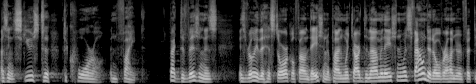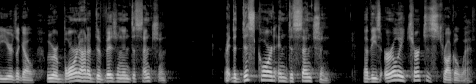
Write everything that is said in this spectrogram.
as an excuse to, to quarrel and fight. In fact, division is, is really the historical foundation upon which our denomination was founded over 150 years ago. We were born out of division and dissension. Right? The discord and dissension that these early churches struggle with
